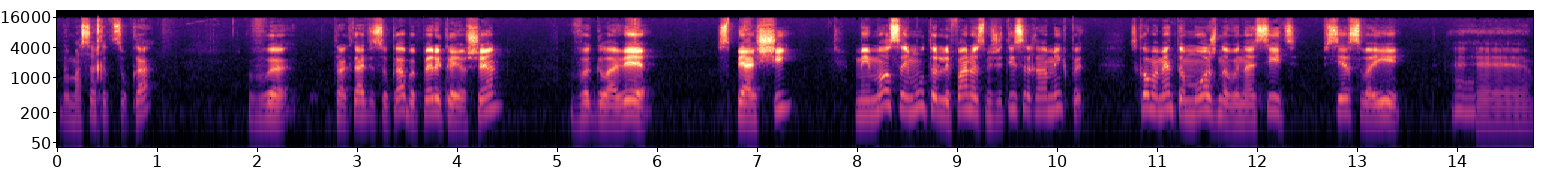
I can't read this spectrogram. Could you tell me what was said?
в масехет сука, в трактате сука, бы перека в главе спящий, мимоса и мутор лифанус мишетисра хамикпе. С какого момента можно выносить все свои э,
